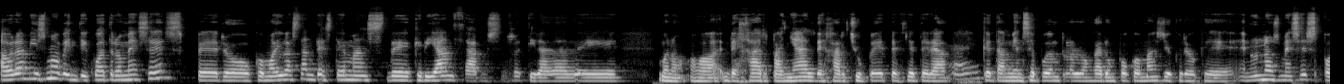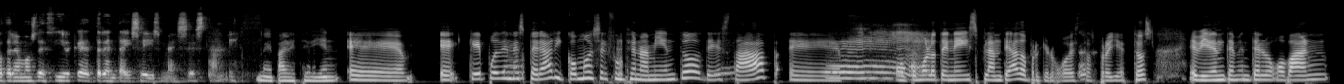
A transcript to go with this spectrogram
Ahora mismo 24 meses, pero como hay bastantes temas de crianza, pues retirada de bueno, dejar pañal, dejar chupete, etcétera, que también se pueden prolongar un poco más. Yo creo que en unos meses podremos decir que 36 meses también. Me parece bien. Eh, eh, ¿Qué pueden esperar y cómo es el funcionamiento de esta app? Eh, ¿O cómo lo tenéis planteado? Porque luego estos proyectos, evidentemente, luego van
